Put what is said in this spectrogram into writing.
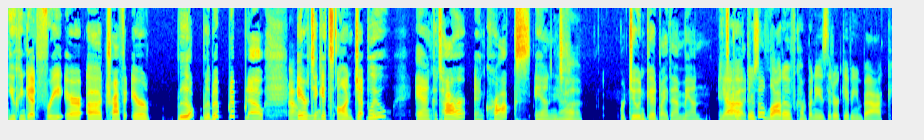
You can get free air, uh, traffic air, blah, blah, blah, blah, blah, air tickets on JetBlue and Qatar and Crocs, and Yeah. we're doing good by them, man. It's yeah. good. There's a lot of companies that are giving back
